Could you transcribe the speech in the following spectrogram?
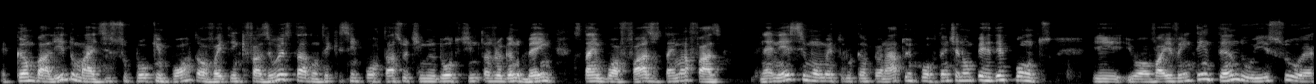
é cambalido, mas isso pouco importa. Ó, vai ter que fazer o resultado, não tem que se importar se o time do outro time está jogando bem, está em boa fase, está em má fase. Né? Nesse momento do campeonato, o importante é não perder pontos. E, e o Havaí vem tentando isso, é,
